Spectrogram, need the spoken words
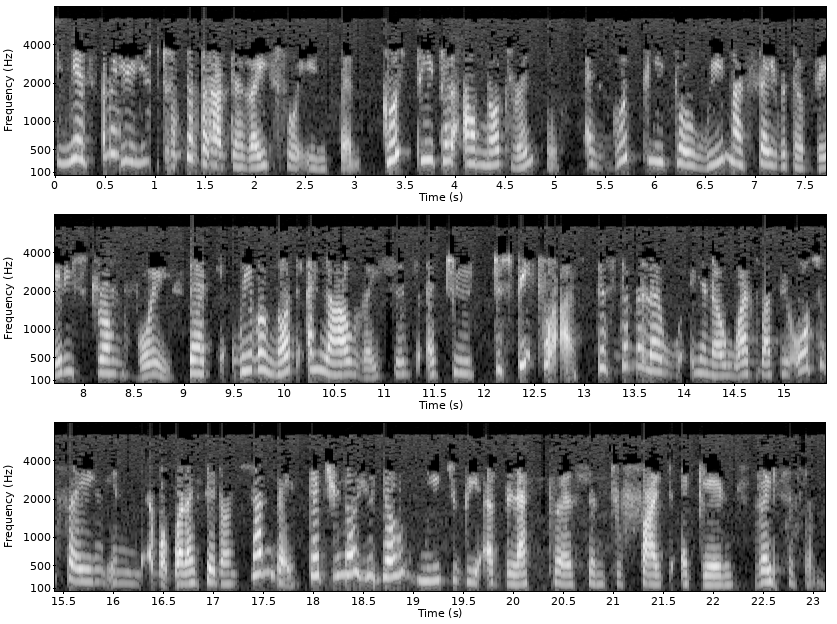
Yes. I mean, you, you talked about the race, for instance. Good people are not racist as good people, we must say with a very strong voice that we will not allow races uh, to to speak for us. The similar, you know, what what we're also saying in what I said on Sunday that you know you don't need to be a black person to fight against racism.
